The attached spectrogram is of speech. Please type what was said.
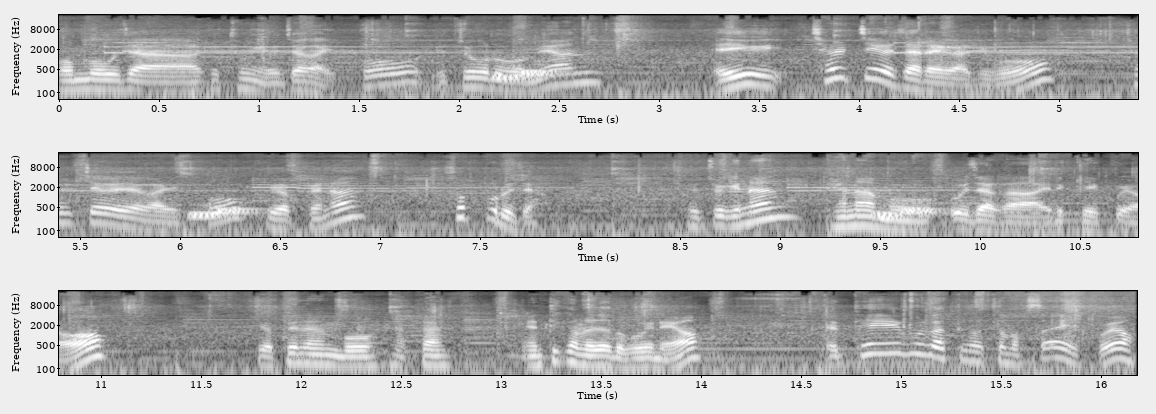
원목 의자 계통의 의자가 있고 이쪽으로 보면 A 철제 의자라 해가지고 철제 의자가 있고 그 옆에는 솥불 의자 이쪽에는 대나무 의자가 이렇게 있고요 옆에는 뭐 약간 앤티크한 의자도 보이네요 테이블 같은 것도 막 쌓여 있고요.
